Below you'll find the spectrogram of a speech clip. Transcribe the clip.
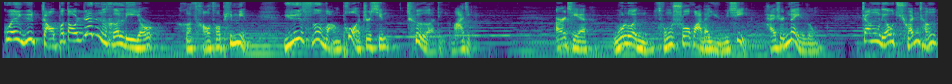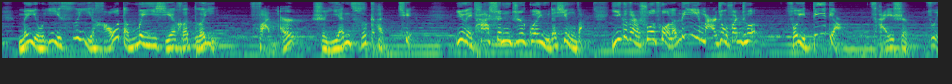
关羽找不到任何理由。和曹操拼命，鱼死网破之心彻底瓦解。而且，无论从说话的语气还是内容，张辽全程没有一丝一毫的威胁和得意，反而是言辞恳切，因为他深知关羽的性子，一个字说错了，立马就翻车，所以低调才是最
